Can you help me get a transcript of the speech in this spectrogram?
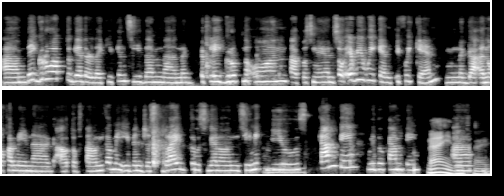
Um, they grew up together. Like, you can see them na nag-play group noon. Tapos ngayon, so every weekend, if we can, nag-ano kami, nag-out of town kami, even just drive-thrus, ganon, scenic views, camping, we do camping. Nice, that's nice.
